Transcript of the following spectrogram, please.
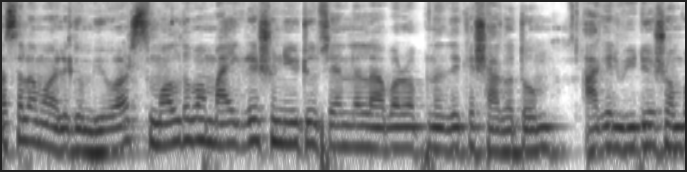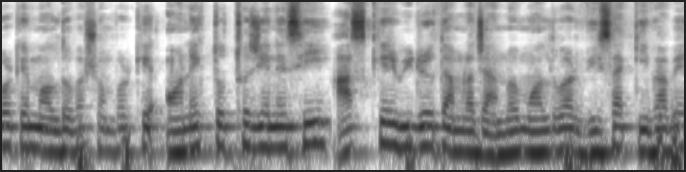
আসসালামু আলাইকুম ভিউয়ার্স মলদোবা মাইগ্রেশন ইউটিউব চ্যানেলে আবার আপনাদেরকে স্বাগতম। আগের ভিডিও সম্পর্কে মলদোবা সম্পর্কে অনেক তথ্য জেনেছি। আজকের ভিডিওতে আমরা জানব মলদোবার ভিসা কীভাবে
